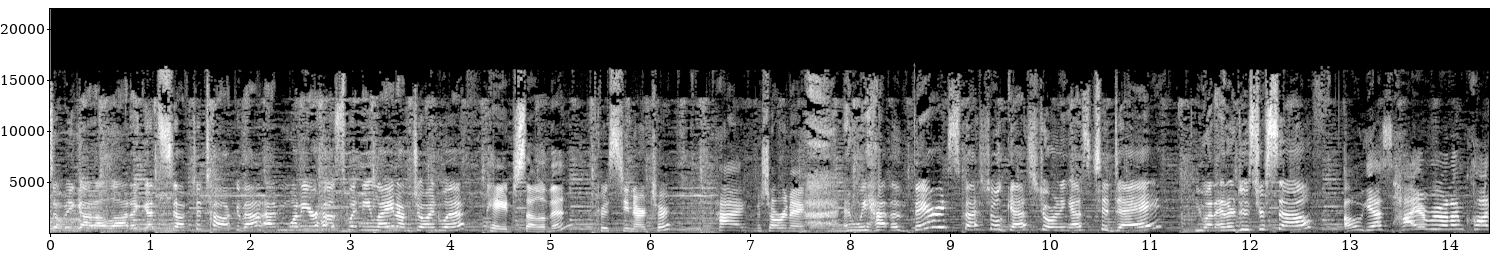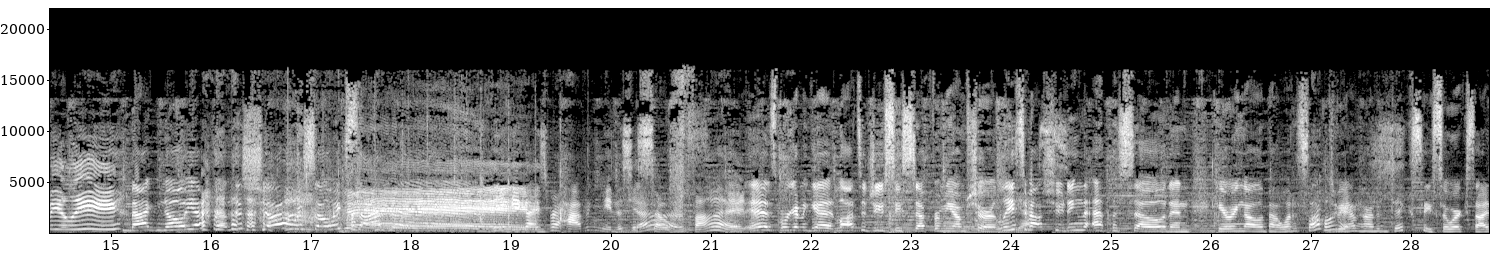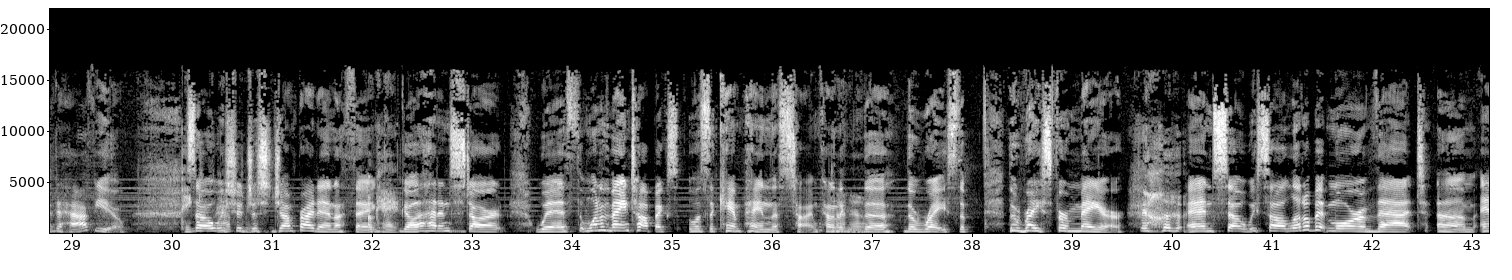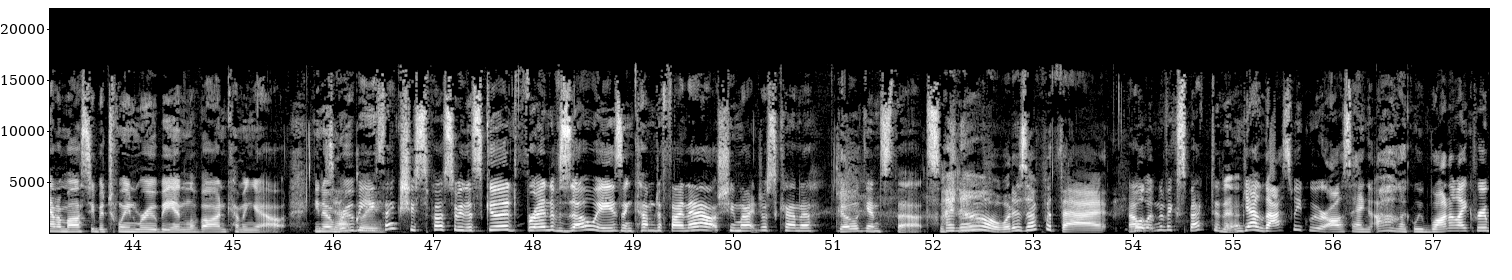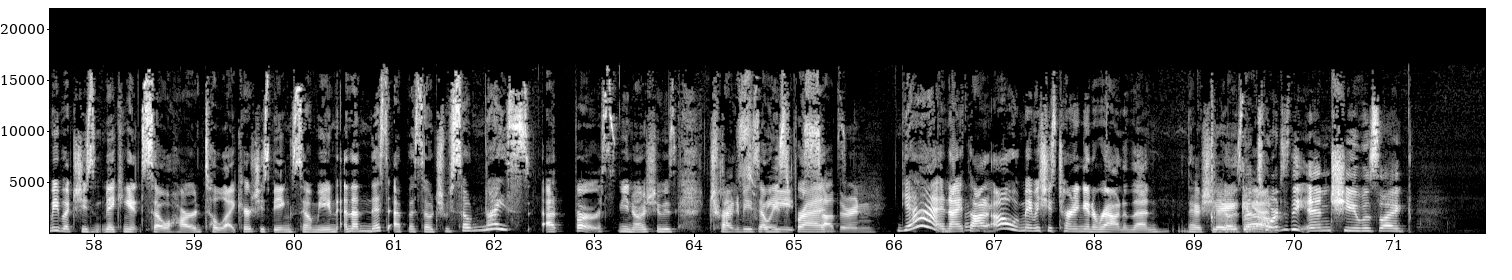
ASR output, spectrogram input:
So we got a lot of good stuff to talk about. I'm one of your hosts, Whitney Lane. I'm joined with Paige Sullivan, Christine Archer. Hi, Michelle Renee. and we have a very special guest joining us today. You want to introduce yourself? Oh yes, hi everyone. I'm Claudia Lee. Magnolia from the show. We're so excited. Thank you guys for having me. This is so fun. It is. We're going to get lots of juicy stuff from you, I'm sure. At least Yes. about shooting the episode and hearing all about what it's like to be on Hart of Dixie. So we're excited to have you. So we should me. just jump right in, I think. Okay. Go ahead and start with one of the main topics was the campaign this time, kind of the, the race, the the race for mayor. and so we saw a little bit more of that um, animosity between Ruby and Lavon coming out. You know, Ruby, Exactly. think she's supposed to be this good friend of Zoe's, and come to find out, she might just kind of go against that. So I know. What is up with that? I wouldn't have expected it. Yeah, last week we were all saying, oh, like we want to like Ruby, but she's making it so hard to like her. She's being so mean. And then this episode, she was so nice at first. You know, she was trying to be Zoe's friend. Southern. Yeah, and I thought, oh, maybe she's turning it around. And then there she There goes. go. again. Towards the end, she was like,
